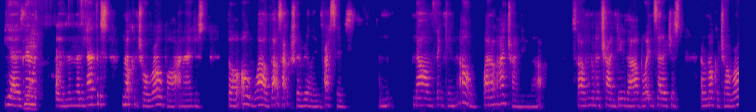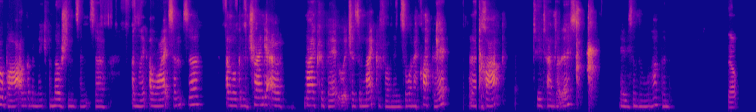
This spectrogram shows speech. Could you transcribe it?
Yeah, his name yeah. was Brian. And then he had this remote control robot, and I just thought, oh, wow, that's actually really impressive. And now I'm thinking, oh, why don't I try and do that? So I'm going to try and do that. But instead of just a remote control robot, I'm going to make a motion sensor and like a light sensor and we're going to try and get a microbit which has a microphone in. So when I clap it, and I clap two times like this, maybe something will happen. Now,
